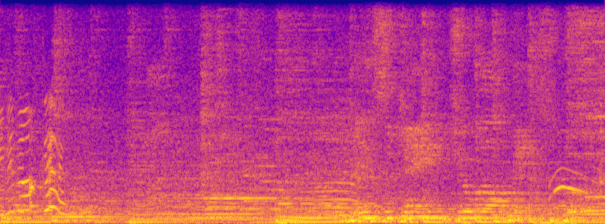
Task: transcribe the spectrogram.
ഇത് നോക്ക് ഇത് scrap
